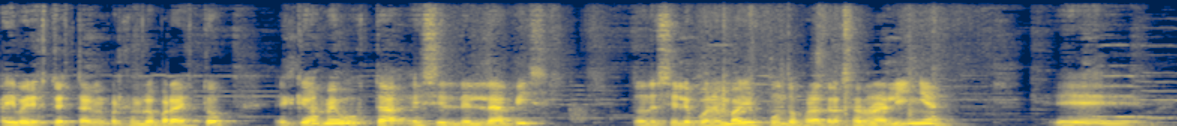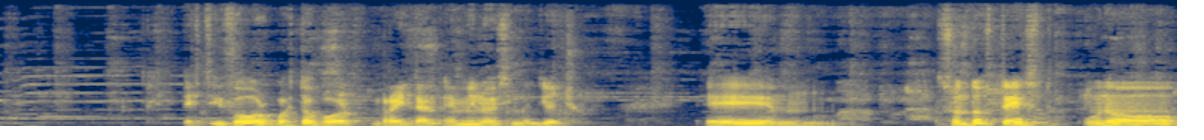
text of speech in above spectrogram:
hay varios test también, por ejemplo, para esto. El que más me gusta es el del lápiz donde se le ponen varios puntos para trazar una línea. Eh, y fue propuesto por Reitan en 1958. Eh, son dos test, uno,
